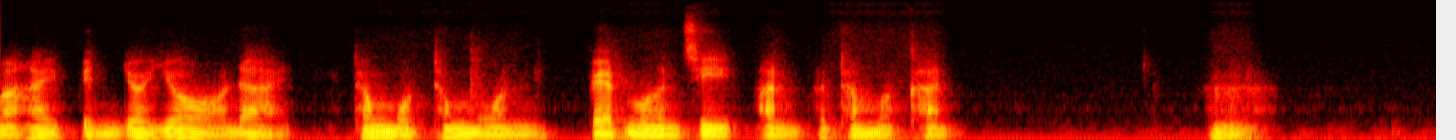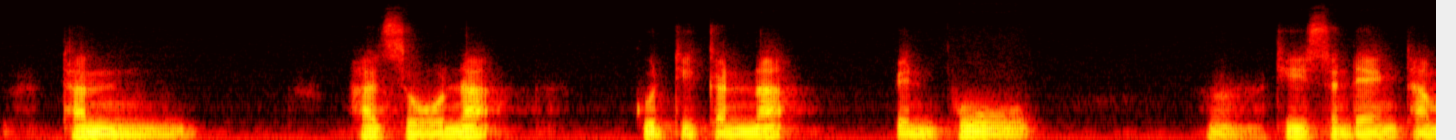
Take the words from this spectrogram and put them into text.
มาให้เป็นย่อๆได้ ทั้งหมดทั้งมวลแปดหมื่นสี่พันพระธรรมขันธ์ท่านพระโสนะกุติกันนะเป็นผู้ที่แสดงธรรม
